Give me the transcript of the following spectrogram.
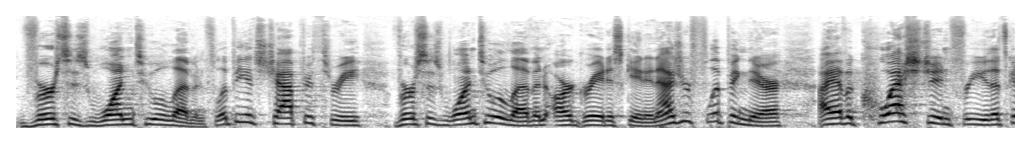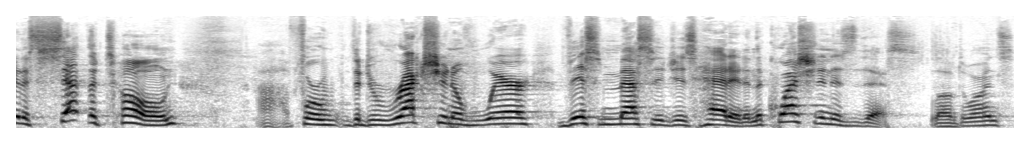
verses 1 to 11. Philippians chapter 3, verses 1 to 11, Our Greatest Gain. And as you're flipping there, I have a question for you that's going to set the tone uh, for the direction of where this message is headed. And the question is this, loved ones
